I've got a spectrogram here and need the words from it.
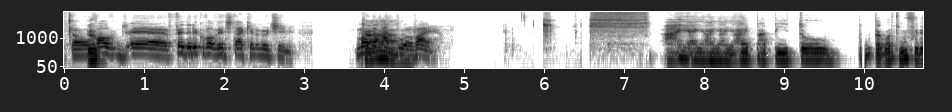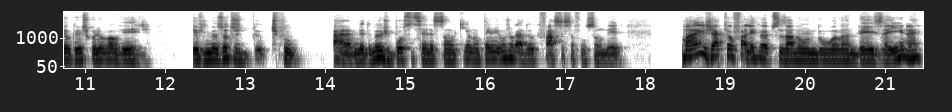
Então, Val- é, Federico Valverde tá aqui no meu time. Manda Cara. a tua, vai. Ai, ai, ai, ai, ai, papito. Puta, agora tu me fudeu que eu escolhi o Valverde. E os meus outros, tipo, cara, do meu esboço de seleção aqui, eu não tenho nenhum jogador que faça essa função dele. Mas já que eu falei que eu ia precisar de um, do holandês aí, né?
